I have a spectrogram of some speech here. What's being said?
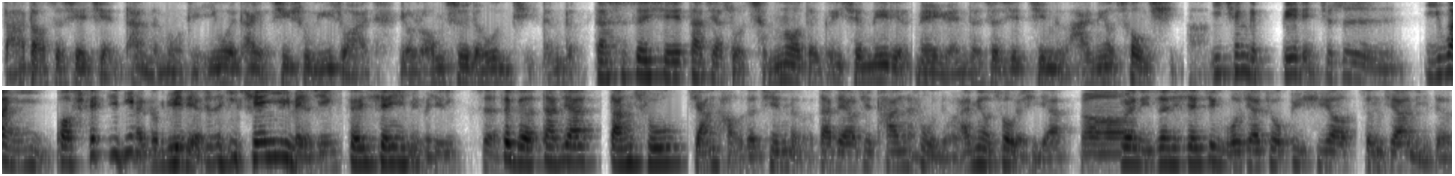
达到这些减碳的目的，因为它有技术移转、有融资的问题等等。但是这些大家所承诺的一千 million 美元的这些金额还没有凑齐啊，一千个 billion 就是一万亿，抱歉，一百个 billion 就是一千亿美金，对，一千亿美金。是。这个大家当初讲好的金额，大家要去摊付的，还没有凑齐啊。哦，所以你这些先进国家就必须要增加你的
